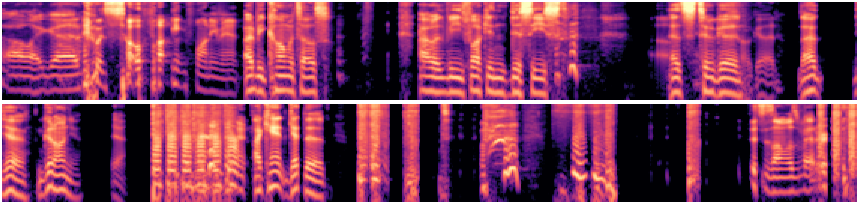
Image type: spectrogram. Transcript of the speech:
oh my god. it was so fucking funny, man. I'd be comatose. I would be fucking deceased. That's too good. So good. That yeah, good on you. Yeah. I can't get the This is almost better.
